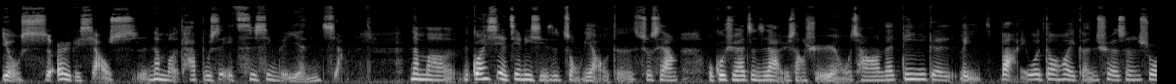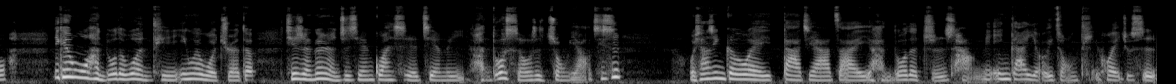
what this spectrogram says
有十二个小时，那么它不是一次性的演讲，那么关系的建立其实是重要的。就像我过去在政治大学商学院，我常常在第一个礼拜，我都会跟学生说：“你可以问我很多的问题，因为我觉得其实人跟人之间关系的建立，很多时候是重要。其实。”我相信各位大家在很多的职场，你应该有一种体会，就是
